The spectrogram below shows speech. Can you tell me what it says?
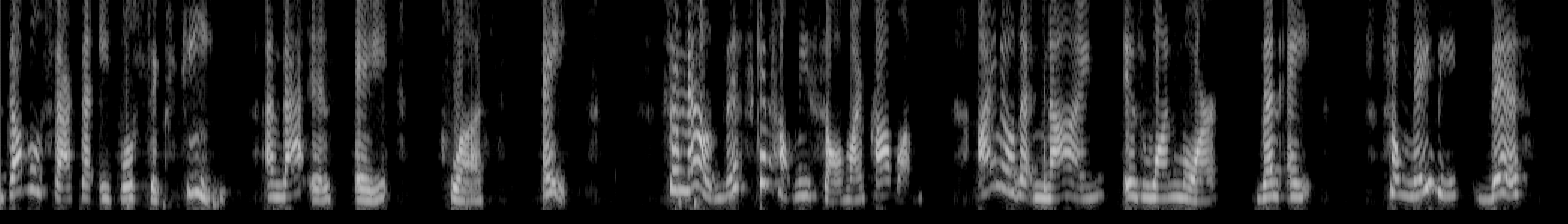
doubles fact that equals 16, and that is 8 plus 8. So now this can help me solve my problem. I know that 9 is 1 more than 8. So maybe this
